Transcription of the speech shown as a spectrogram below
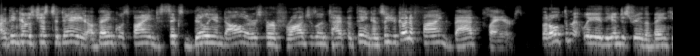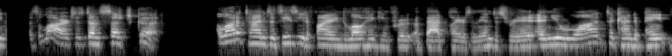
I think it was just today a bank was fined $6 billion for a fraudulent type of thing. And so you're going to find bad players. But ultimately, the industry of the banking as a large has done such good. A lot of times it's easy to find low hanging fruit of bad players in the industry. And you want to kind of paint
